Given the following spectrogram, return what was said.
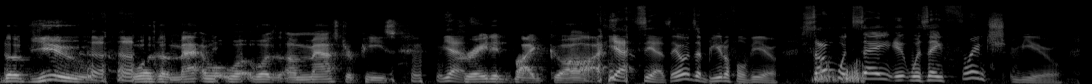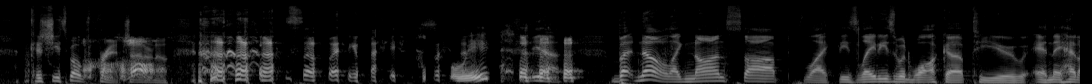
The view was a ma- was a masterpiece yes. created by God. Yes, yes. It was a beautiful view. Some would say it was a French view because she spoke French. I don't oh. know. so, anyway. sweet. yeah. But no, like nonstop, like these ladies would walk up to you and they had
